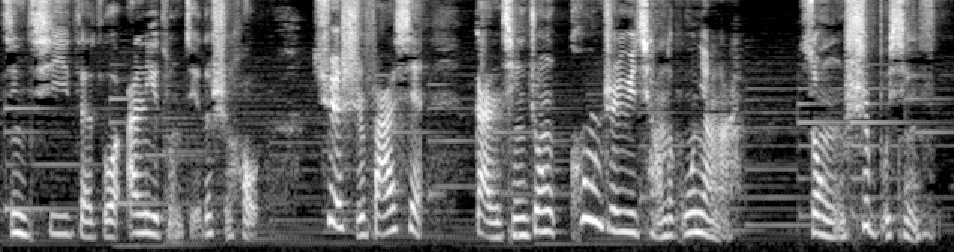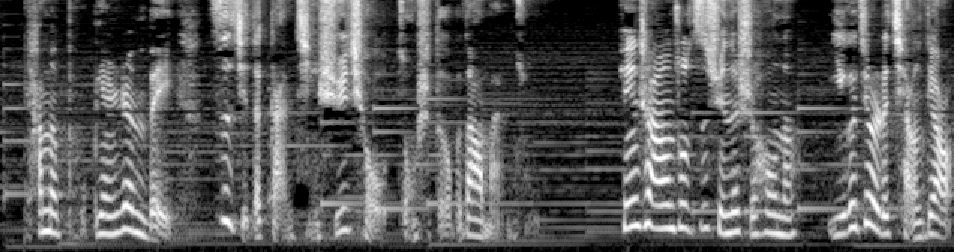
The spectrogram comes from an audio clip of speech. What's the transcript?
近期在做案例总结的时候，确实发现感情中控制欲强的姑娘啊，总是不幸福。她们普遍认为自己的感情需求总是得不到满足。平常做咨询的时候呢，一个劲儿的强调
